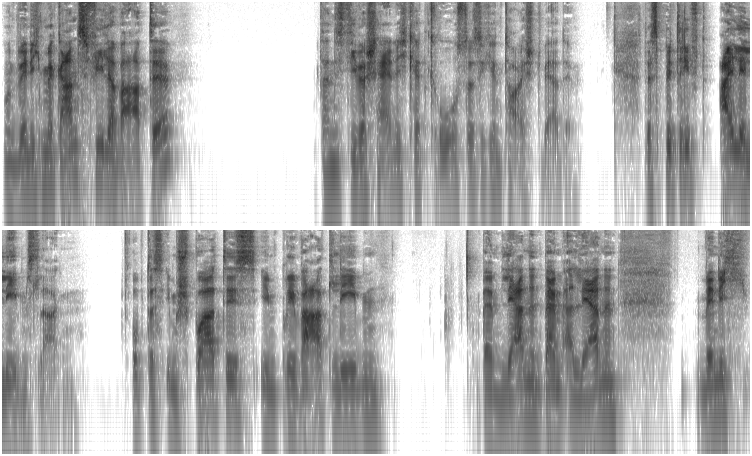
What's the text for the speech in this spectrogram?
Und wenn ich mir ganz viel erwarte, dann ist die Wahrscheinlichkeit groß, dass ich enttäuscht werde. Das betrifft alle Lebenslagen. Ob das im Sport ist, im Privatleben, beim Lernen, beim Erlernen. Wenn ich,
